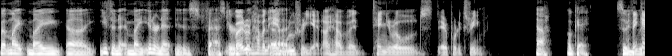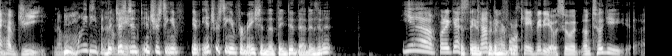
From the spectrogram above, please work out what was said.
But my my uh, Ethernet, my internet is faster. Yeah, but I don't but, have an N uh, router yet. I have a 10 year old Airport Extreme. Ah, okay. So I think would- I have G, and I might even But have just N. interesting, interesting information that they did that, isn't it? Yeah, but I guess they can't do 4K video, so it, until you uh,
